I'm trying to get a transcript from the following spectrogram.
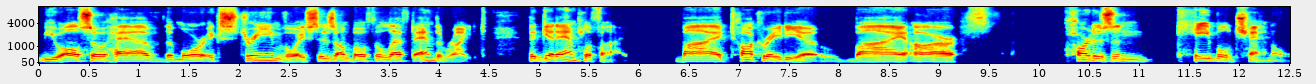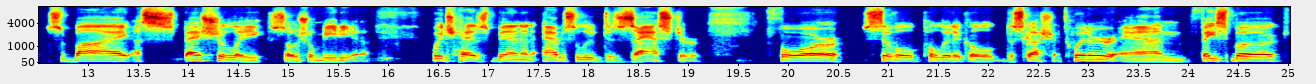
You also have the more extreme voices on both the left and the right that get amplified by talk radio, by our partisan cable channels, by especially social media, which has been an absolute disaster for civil political discussion. Twitter and Facebook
